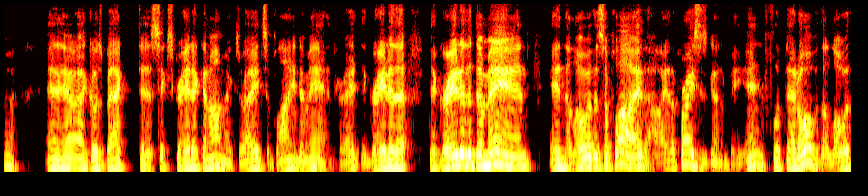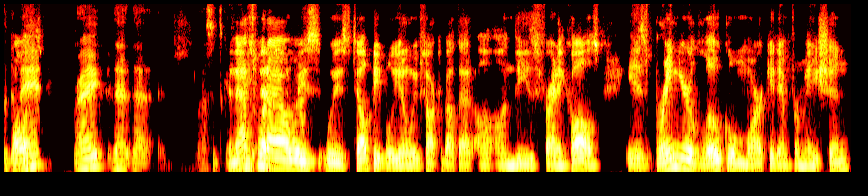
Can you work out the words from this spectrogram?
Yeah. And you know, it goes back to sixth grade economics, right? Supply and demand, right? The greater the the greater the demand and the lower the supply, the higher the price is going to be. And flip that over, the lower the demand, always. right? That the less it's going. And that's what I always always tell people. You know, we've talked about that on, on these Friday calls. Is bring your local market information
